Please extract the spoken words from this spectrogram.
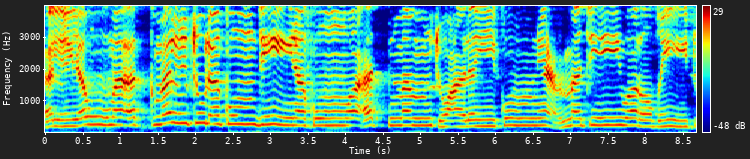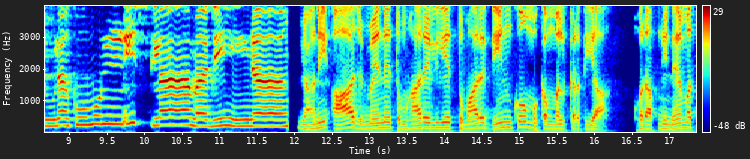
اليوم اکملت لکم دینکم واتممت علیکم نعمتی ورضیت لکم الاسلام دینا یعنی آج میں نے تمہارے لیے تمہارے دین کو مکمل کر دیا اور اپنی نعمت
